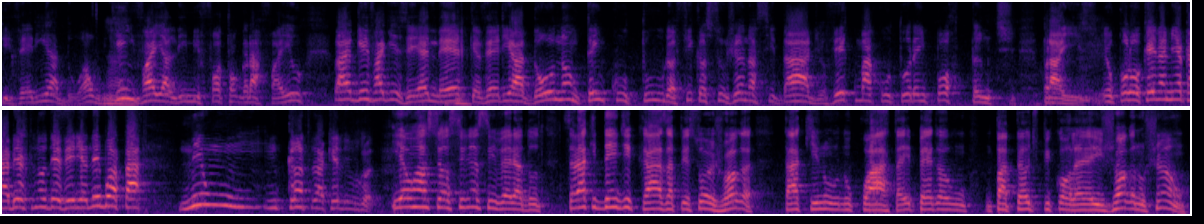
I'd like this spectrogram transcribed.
e vereador, alguém ah. vai ali me fotografar, eu, alguém vai dizer, é médico, é vereador, não tem cultura, fica sujando a cidade, vê que uma cultura é importante para isso. Eu coloquei na minha cabeça que não deveria nem botar nenhum um canto daquele. E é um raciocínio assim, vereador. Será que dentro de casa a pessoa joga tá aqui no, no quarto, aí pega um, um, papel de picolé e joga no chão,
